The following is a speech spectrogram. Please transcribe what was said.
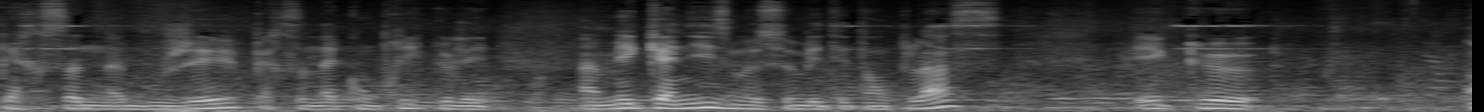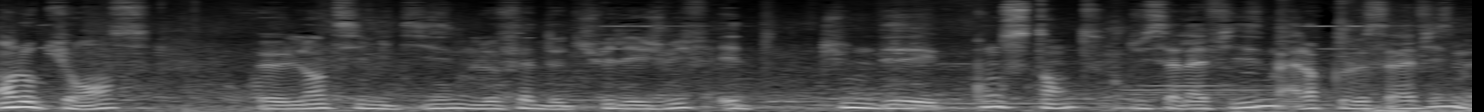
Personne n'a bougé, personne n'a compris que les, un mécanisme se mettait en place et que, en l'occurrence, euh, l'antisémitisme, le fait de tuer les juifs est une des constantes du salafisme, alors que le salafisme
